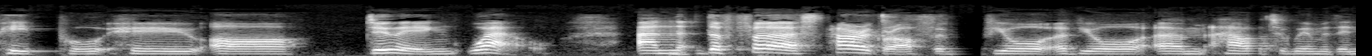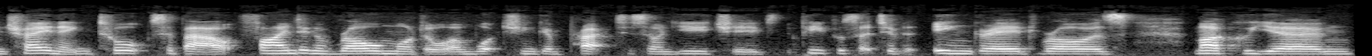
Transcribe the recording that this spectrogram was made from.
people who are doing well. And the first paragraph of your of your um, how to win within training talks about finding a role model and watching good practice on YouTube. People such as Ingrid, Ros, Michael Jung,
